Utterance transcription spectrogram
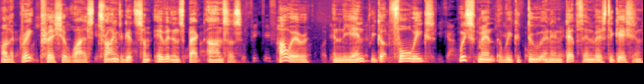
under great pressure whilst trying to get some evidence backed answers. However, in the end, we got four weeks, which meant that we could do an in depth investigation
